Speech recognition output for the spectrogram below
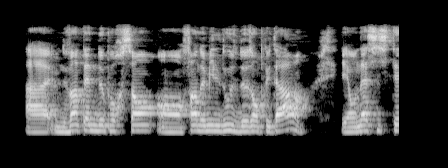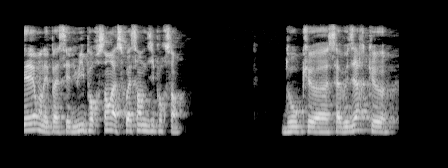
à une vingtaine de pourcents en fin 2012, deux ans plus tard. Et en assisté, on est passé de 8% à 70%. Donc euh, ça veut dire que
